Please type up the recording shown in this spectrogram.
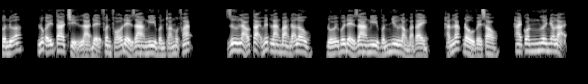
hơn nữa, lúc ấy ta chỉ là để phân phó để ra nghi vấn thoáng một phát. Dư lão tại huyết lang bang đã lâu, đối với đề ra nghi vấn như lòng bàn tay, hắn lắc đầu về sau, hai con ngươi nhau lại,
